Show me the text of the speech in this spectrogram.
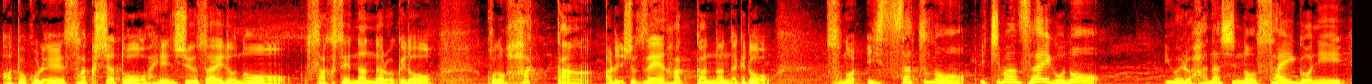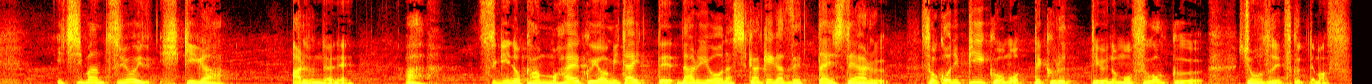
あとこれ作者と編集サイドの作戦なんだろうけどこの8巻あるでしょ？全8巻なんだけどその1冊の一番最後のいわゆる話の最後に一番強い引きがあるんだよね。あ次の巻も早く読みたいってなるような仕掛けが絶対してある。そこにピークを持ってくるっていうのもすごく上手に作ってます。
